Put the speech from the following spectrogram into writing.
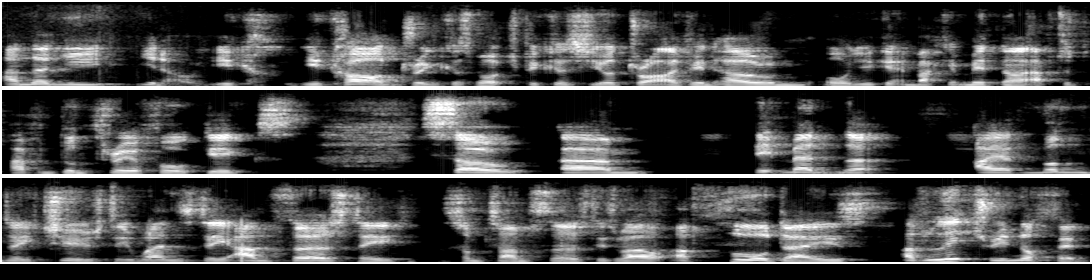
And then you, you know, you you can't drink as much because you're driving home or you're getting back at midnight after having done three or four gigs. So um, it meant that I had Monday, Tuesday, Wednesday, and Thursday, sometimes Thursday as well. I had four days. I had literally nothing.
